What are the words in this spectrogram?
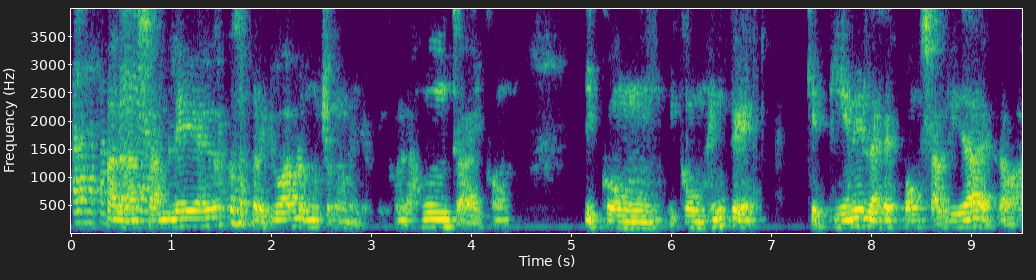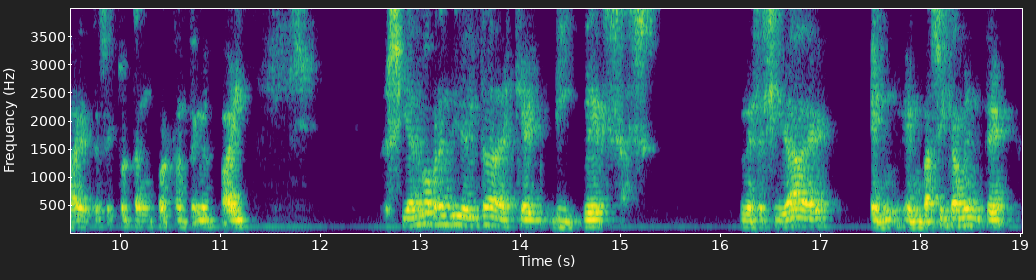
a, las a, las asambleas y otras cosas, pero yo hablo mucho con ellos, y con la Junta, y con, y con, y con gente que tiene la responsabilidad de trabajar este sector tan importante en el país si algo aprendí de entrada es que hay diversas necesidades en, en básicamente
